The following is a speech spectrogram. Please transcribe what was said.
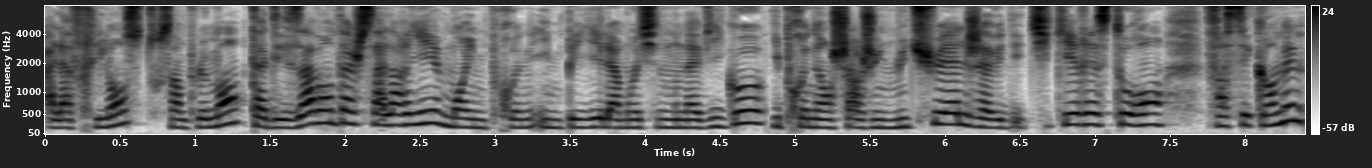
à la freelance, tout simplement. T'as des avantages salariés. Moi, ils me, prenaient, ils me la moitié de mon Navigo. Ils prenaient en charge une mutuelle. J'avais des tickets restaurants. Enfin, c'est quand même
